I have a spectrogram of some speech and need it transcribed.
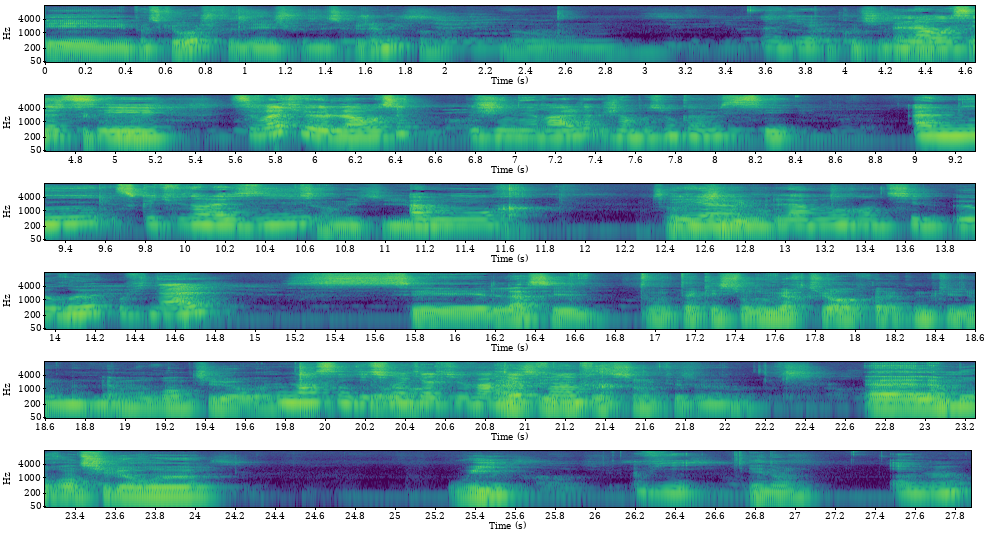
Et parce que ouais, je faisais, je faisais ce que j'aimais, quoi. Dans Ok. le quotidien. La recette, c'est. C'est vrai que la recette générale, j'ai l'impression quand même c'est amis, ce que tu fais dans la vie, amour. Et euh, l'amour rend-il heureux au final C'est là, c'est ta question d'ouverture après la conclusion. L'amour rend-il heureux Non, c'est une question à laquelle tu vas Ah, c'est une répondre. question laquelle je répondre. Euh, L'amour rend-il heureux Oui Oui et non. et non.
